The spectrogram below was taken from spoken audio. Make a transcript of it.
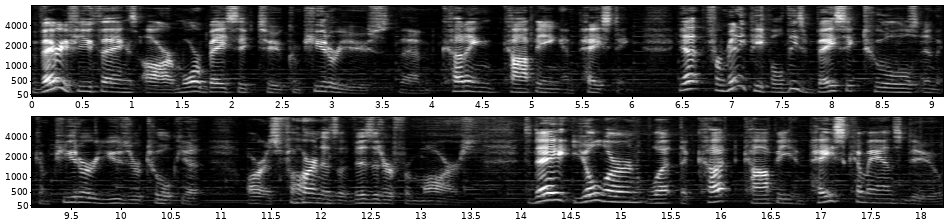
Very few things are more basic to computer use than cutting, copying, and pasting. Yet, for many people, these basic tools in the computer user toolkit are as foreign as a visitor from Mars. Today, you'll learn what the cut, copy, and paste commands do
